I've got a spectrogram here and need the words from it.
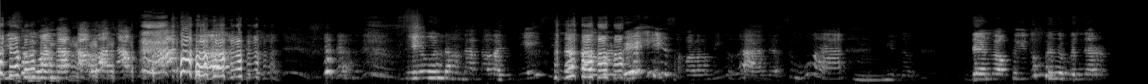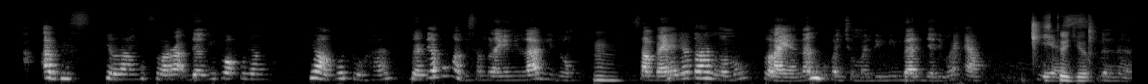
di semua Natalan aku gitu. diundang Natalan JC Natalan BBI sekolah minggu lah ada semua Hmm. gitu dan waktu itu bener-bener abis hilang suara dan itu aku yang ya ampun Tuhan berarti aku nggak bisa melayani lagi dong Hmm. sampai akhirnya Tuhan ngomong pelayanan bukan cuma di mimbar jadi WL yes, Setuju. bener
